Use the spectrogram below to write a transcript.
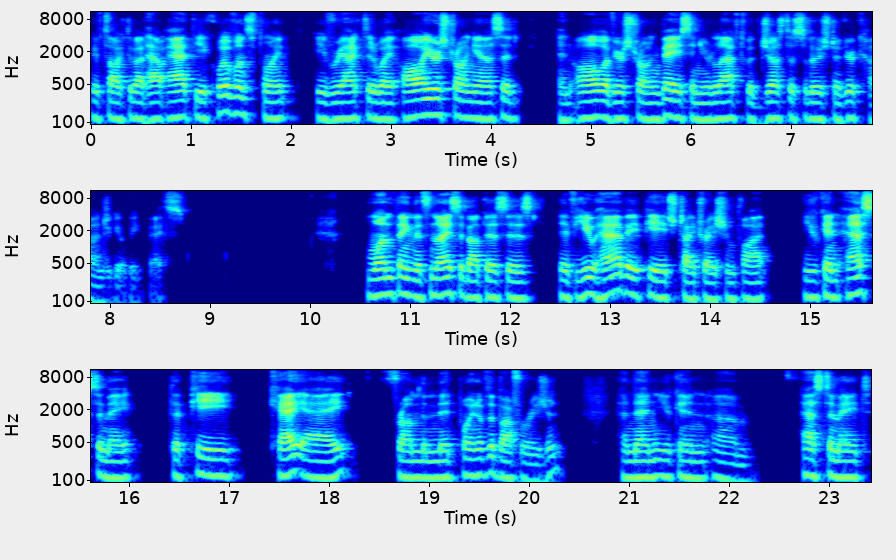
We've talked about how at the equivalence point, you've reacted away all your strong acid and all of your strong base, and you're left with just a solution of your conjugate weak base. One thing that's nice about this is if you have a pH titration plot, you can estimate the pKa from the midpoint of the buffer region, and then you can um, estimate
